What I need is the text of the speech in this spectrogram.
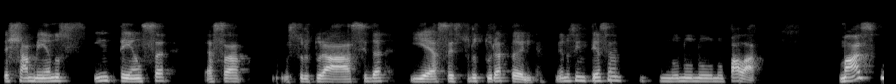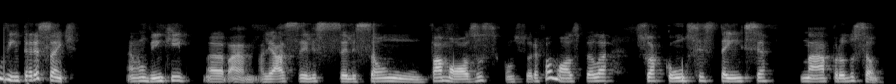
deixar menos intensa essa estrutura ácida e essa estrutura tânica, menos intensa no, no, no palato. Mas um vinho interessante. É um vinho que, uh, aliás, eles, eles são famosos, o construtor é famoso pela sua consistência na produção.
